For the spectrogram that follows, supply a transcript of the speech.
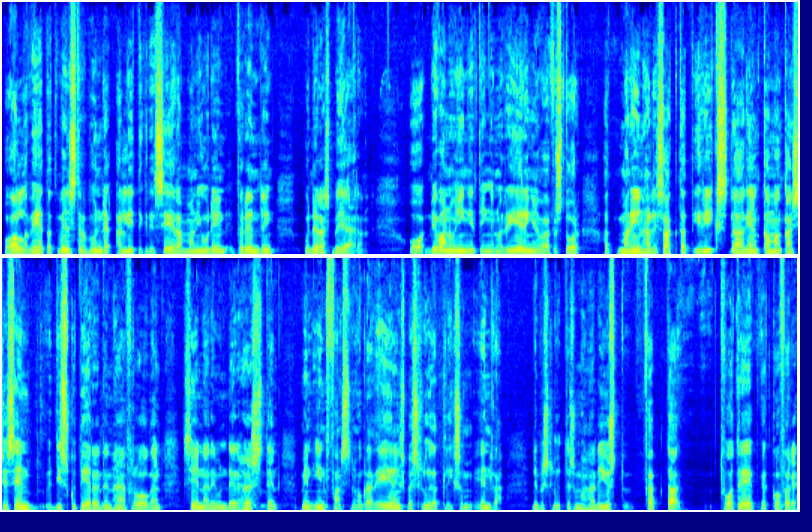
Och alla vet att Vänsterförbundet har lite kritiserat. Man gjorde en förändring på deras begäran. Och det var nog ingenting. Och regeringen, vad jag förstår, att Marin hade sagt att i riksdagen kan man kanske sen diskutera den här frågan senare under hösten. Men inte fanns det några regeringsbeslut att liksom ändra det beslutet som man hade just fattat två, tre veckor före.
